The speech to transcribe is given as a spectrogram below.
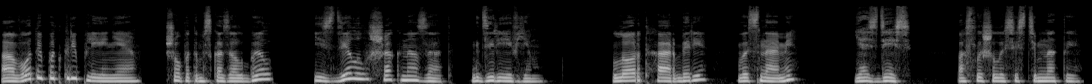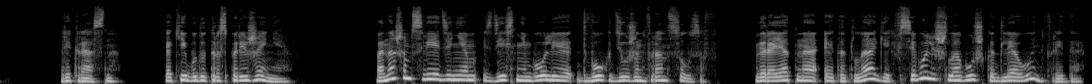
«А вот и подкрепление», — шепотом сказал Белл и сделал шаг назад, к деревьям. «Лорд Харбери, вы с нами?» «Я здесь», — послышалось из темноты. «Прекрасно. Какие будут распоряжения?» По нашим сведениям, здесь не более двух дюжин французов. Вероятно, этот лагерь — всего лишь ловушка для Уинфрида.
